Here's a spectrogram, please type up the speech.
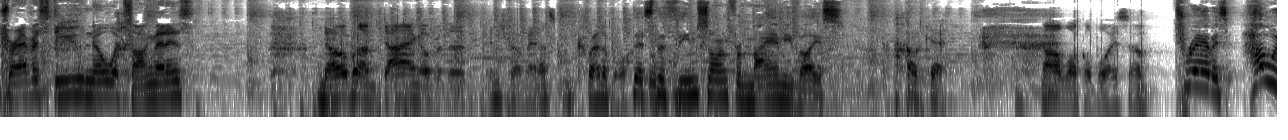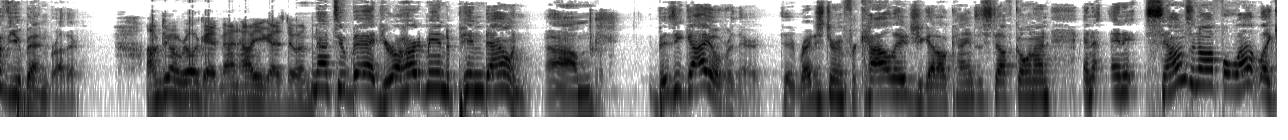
Travis, do you know what song that is? No, but I'm dying over the intro, man. That's incredible. That's the theme song from Miami Vice. okay. Not a local boy, so. Travis, how have you been, brother? I'm doing real good, man. How are you guys doing? Not too bad. You're a hard man to pin down. Um, busy guy over there. To registering for college, you got all kinds of stuff going on, and and it sounds an awful lot like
